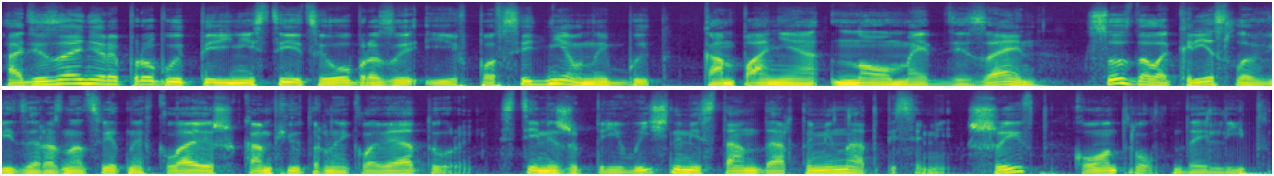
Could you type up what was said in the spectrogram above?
А дизайнеры пробуют перенести эти образы и в повседневный быт. Компания Nomad Design создала кресло в виде разноцветных клавиш компьютерной клавиатуры с теми же привычными стандартными надписями Shift, Ctrl, Delete.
